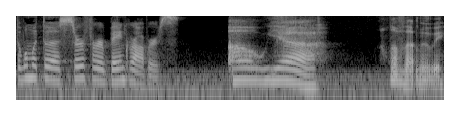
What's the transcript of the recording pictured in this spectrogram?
The one with the surfer bank robbers. Oh, yeah. I love that movie.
